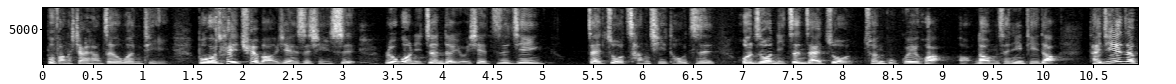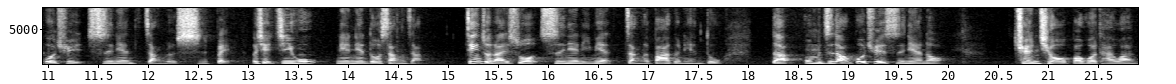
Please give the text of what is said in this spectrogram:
不妨想想这个问题。不过可以确保一件事情是，如果你真的有一些资金在做长期投资，或者说你正在做存股规划哦，那我们曾经提到。台积电在过去十年涨了十倍，而且几乎年年都上涨。精准来说，十年里面涨了八个年度。那我们知道，过去的十年哦，全球包括台湾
